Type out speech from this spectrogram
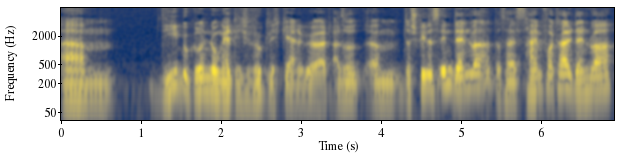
Ähm, die Begründung hätte ich wirklich gerne gehört. Also ähm, das Spiel ist in Denver, das heißt Heimvorteil Denver.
